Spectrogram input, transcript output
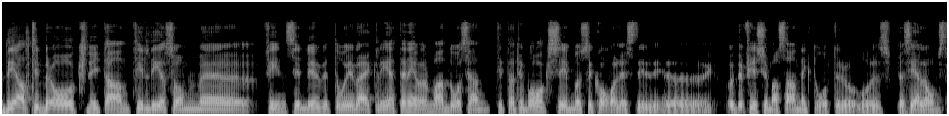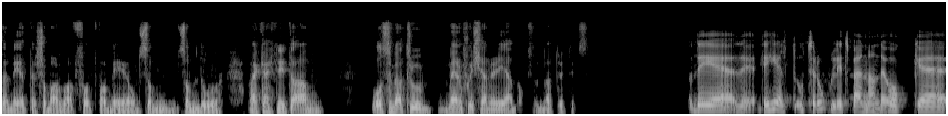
det är alltid bra att knyta an till det som eh, finns i nuet och i verkligheten, även om man då sen tittar tillbaks i musikaliskt. I, eh, och det finns ju massa anekdoter och, och, speciella omständigheter som man har fått vara med om som, som då man kan knyta an och som jag tror människor känner igen också naturligtvis. Det är, det är helt otroligt spännande. Och eh,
